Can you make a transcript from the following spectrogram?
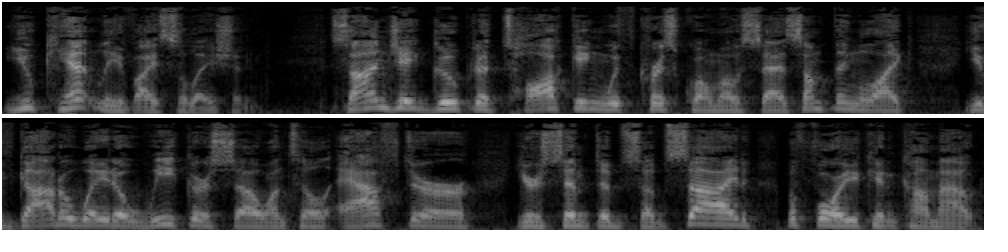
you can't leave isolation. Sanjay Gupta talking with Chris Cuomo says something like, You've got to wait a week or so until after your symptoms subside before you can come out.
